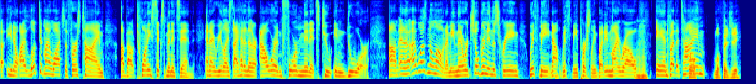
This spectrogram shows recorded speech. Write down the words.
uh, you know, I looked at my watch the first time about 26 minutes in, and I realized I had another hour and four minutes to endure. Um, and I, I wasn't alone. I mean, there were children in the screening with me, not with me personally, but in my row. And by the little, time little fidgety.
